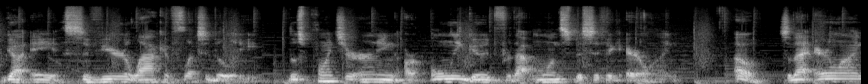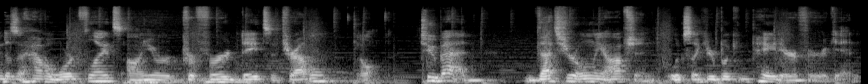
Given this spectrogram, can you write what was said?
you've got a severe lack of flexibility. Those points you're earning are only good for that one specific airline. Oh, so that airline doesn't have award flights on your preferred dates of travel? Well, too bad. That's your only option. Looks like you're booking paid airfare again.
